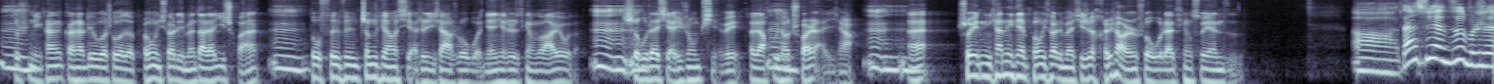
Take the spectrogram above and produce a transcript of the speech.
就是你看刚才六哥说的，朋友圈里面大家一传，嗯，都纷纷争相显示一下，说我年轻时听罗大佑的，嗯，似乎在显示一种品味，大家互相传染一下，嗯，哎，所以你看那天朋友圈里面其实很少人说我在听孙燕姿，啊、但孙燕姿不是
